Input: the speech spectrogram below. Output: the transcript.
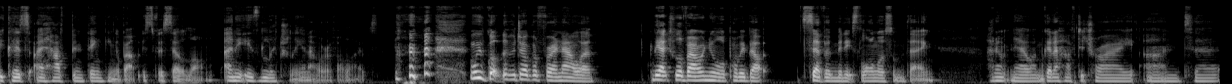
because I have been thinking about this for so long and it is literally an hour of our lives. We've got the photographer an hour. The actual renewal probably about seven minutes long or something. I don't know. I'm going to have to try and uh,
